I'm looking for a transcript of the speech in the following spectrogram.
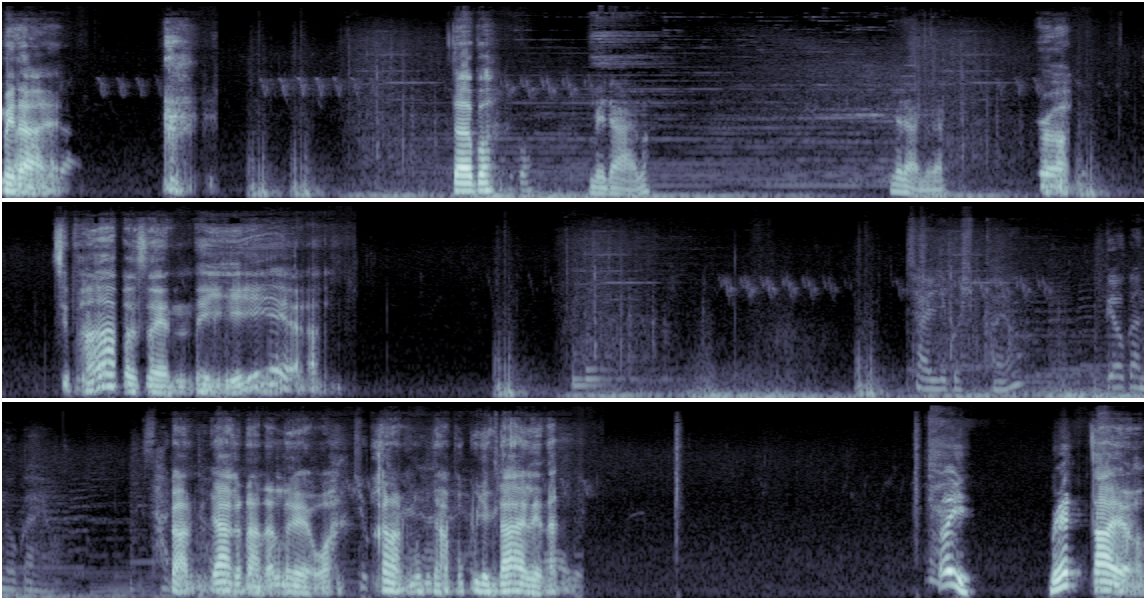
ไม่ได้ ได้ปะ ไม่ได้ปะไม่ได้เหมือนกัน สิบห้าเปอร์เซ็นต์เฮีย 잘리고 싶어요? 뼈가 녹아요. การมันยากขนาดนั้นเลยเหรอวะ ขนาดมึงหาพวกกูยังได้เลยนะ เฮ้ยเบส ได้เหรอ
